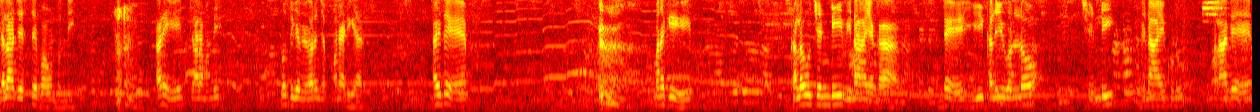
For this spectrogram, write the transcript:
ఎలా చేస్తే బాగుంటుంది? అని చాలామంది కొద్దిగా వివరం చెప్పమని అడిగారు. అయితే మనకి కలవు చండి వినాయక. అంటే ఈ కలియుగంలో చండి వినాయకుడు అలాగే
